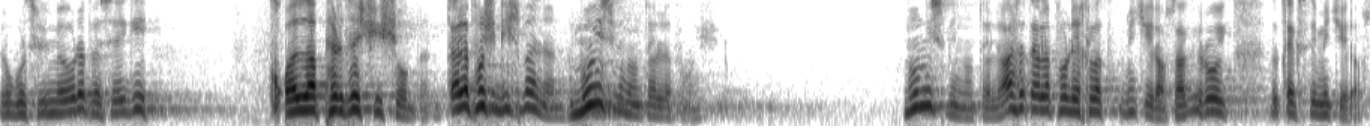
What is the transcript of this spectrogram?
როგორც ვიმეორებ, ესე იგი ყველაფერზე შიშობენ. ტელეფონში გისმენენ, მომისმენონ ტელეფონში. მომისმინონ ტელეფონი. ახლა ტელეფონი ახლა მიჭირავს, აგერო ტექსტი მიჭირავს.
